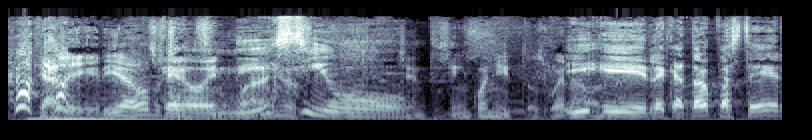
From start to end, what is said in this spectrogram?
¡Qué alegría! vos, Qué 85 años. buenísimo. 85 añitos, buena Y, le cantaron pastel.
